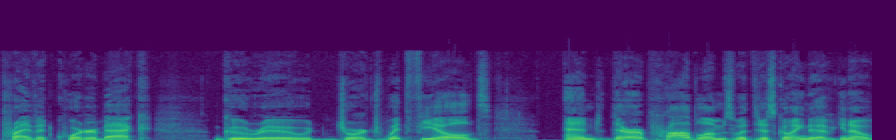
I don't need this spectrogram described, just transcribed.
private quarterback guru George Whitfield. And there are problems with just going to, you know,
